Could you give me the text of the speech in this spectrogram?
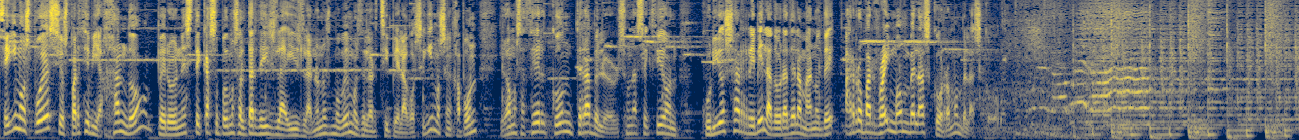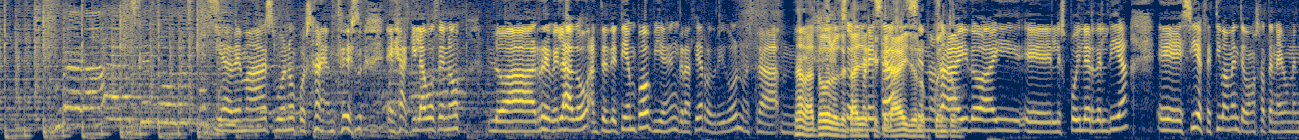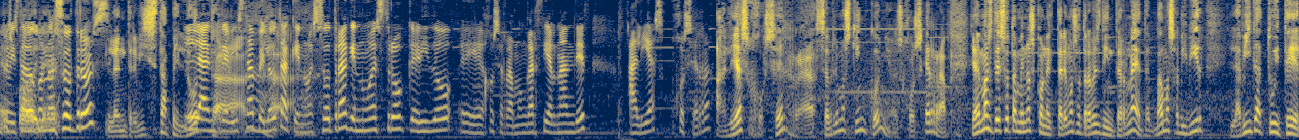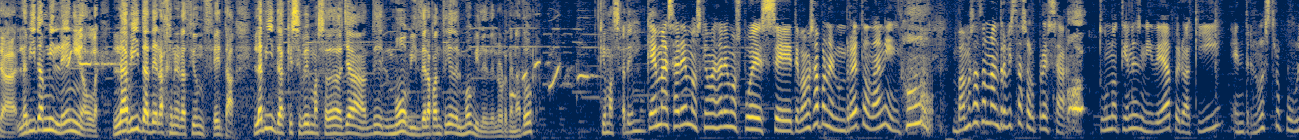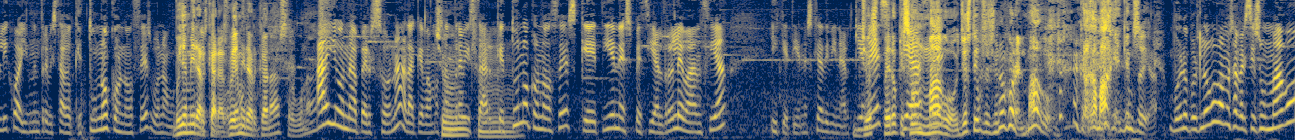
Seguimos pues, si os parece, viajando, pero en este caso podemos saltar de isla a isla, no nos movemos del archipiélago. Seguimos en Japón y lo vamos a hacer con Travelers, una sección curiosa, reveladora de la mano de arroba Raymond Velasco, Ramón Velasco. Y además, bueno, pues antes, eh, aquí la voz en off lo ha revelado antes de tiempo. Bien, gracias Rodrigo. Nuestra mm, Nada, todos los detalles que queráis, yo Se los nos cuento. ha ido ahí eh, el spoiler del día. Eh, sí, efectivamente, vamos a tener un entrevistado con nosotros. La entrevista pelota. La entrevista pelota, que no es otra que nuestro querido eh, José Ramón García Hernández, alias Joserra. Alias Joserra, sabremos quién coño es Joserra. Y además de eso también nos conectaremos a través de internet. Vamos a vivir la vida tuitera, la vida millennial, la vida de la generación Z, la vida que se ve más allá del móvil, de la pantalla del móvil y del ordenador. ¿Qué más haremos? ¿Qué más haremos? ¿Qué más haremos? Pues eh, te vamos a poner un reto, Dani. Vamos a hacer una entrevista sorpresa. Tú no tienes ni idea, pero aquí, entre nuestro público, hay un entrevistado que tú no conoces. Bueno, Voy a mirar caras, voy a mirar caras algunas. Hay una persona a la que vamos a entrevistar chun. que tú no conoces, que tiene especial relevancia y que tienes que adivinar quién Yo es. espero que sea un mago. Yo estoy obsesionado con el mago. Caga magia, quien sea. Bueno, pues luego vamos a ver si es un mago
